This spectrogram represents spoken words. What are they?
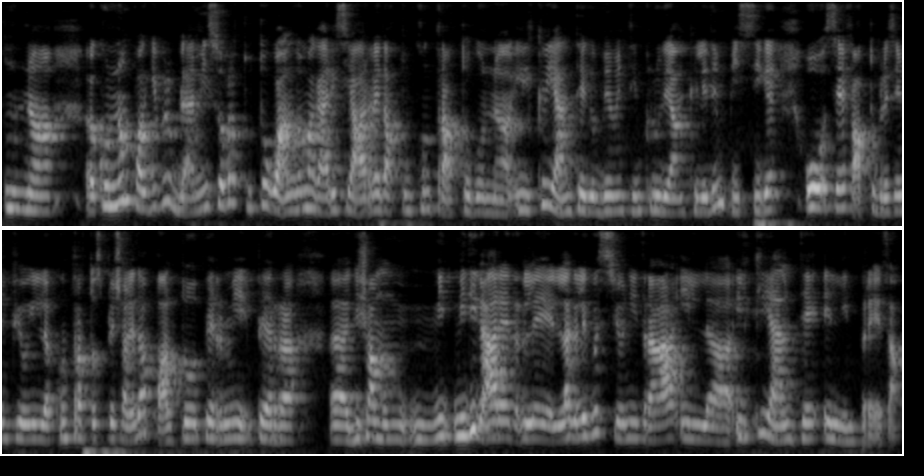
un, uh, con non pochi problemi, soprattutto quando magari si ha redatto un contratto con il cliente, che ovviamente include anche le tempistiche, o se hai fatto per esempio il contratto speciale d'appalto per, per uh, diciamo, mi, mitigare le, le, questioni tra il, il cliente e l'impresa.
